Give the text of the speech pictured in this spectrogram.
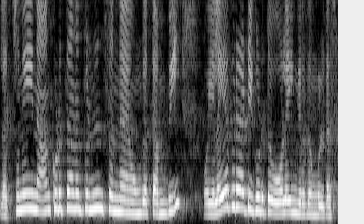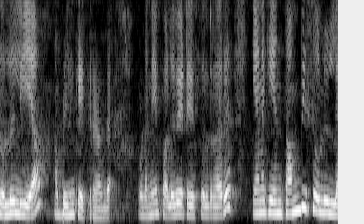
லட்சணையை நான் கொடுத்து அனுப்புனதுன்னு சொன்ன உங்கள் தம்பி ஓ, இளைய பிராட்டி கொடுத்த ஓலைங்கிறது உங்கள்கிட்ட சொல்லலையா? அப்படின்னு கேட்குறாங்க உடனே பழுவேட்டையர் சொல்கிறாரு எனக்கு என் தம்பி சொல்லல.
